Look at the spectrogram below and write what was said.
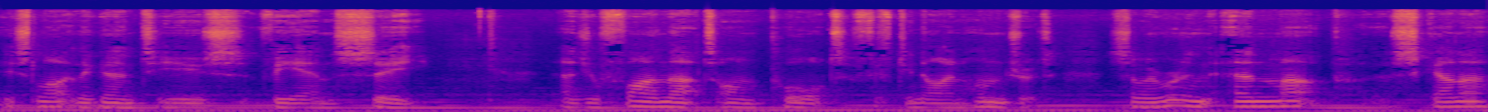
It's likely going to use VNC, and you'll find that on port 5900. So we're running Nmap scanner.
